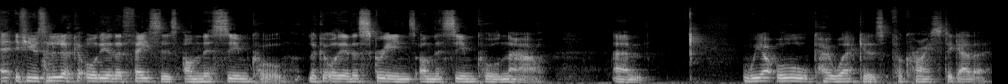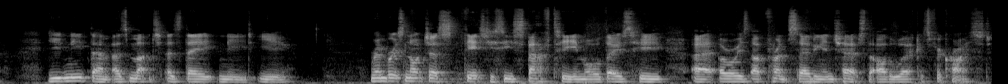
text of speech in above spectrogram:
if you were to look at all the other faces on this Zoom call, look at all the other screens on this Zoom call now, um, we are all co workers for Christ together. You need them as much as they need you. Remember, it's not just the HTC staff team or those who uh, are always up front serving in church that are the workers for Christ.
